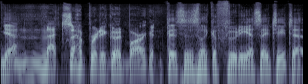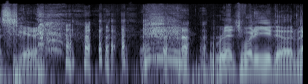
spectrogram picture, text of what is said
Yeah. That's a pretty good bargain. This is like a foodie SAT test. Yeah. Rich, what are you doing, man?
